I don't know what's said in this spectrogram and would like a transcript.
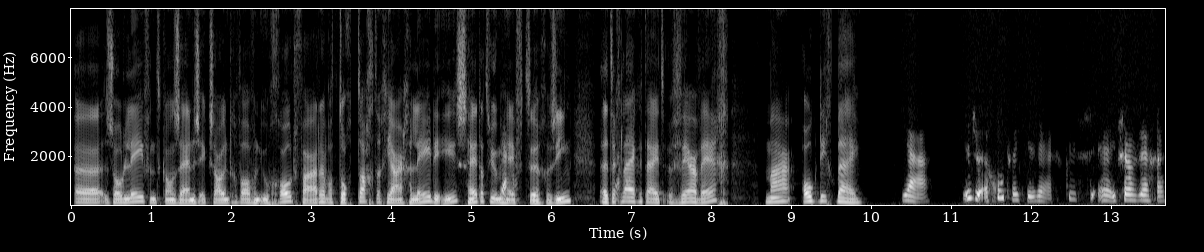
eh, zo levend kan zijn. Dus ik zou in het geval van uw grootvader, wat toch 80 jaar geleden is, hè, dat u hem Ja. heeft eh, gezien, eh, tegelijkertijd ver weg, maar ook dichtbij. Ja, is goed wat je zegt. Dus ik zou zeggen,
